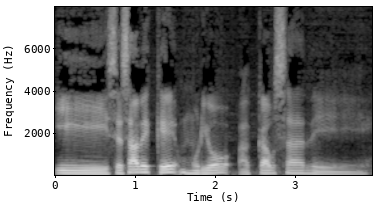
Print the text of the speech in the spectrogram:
Y se sabe que murió a causa de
